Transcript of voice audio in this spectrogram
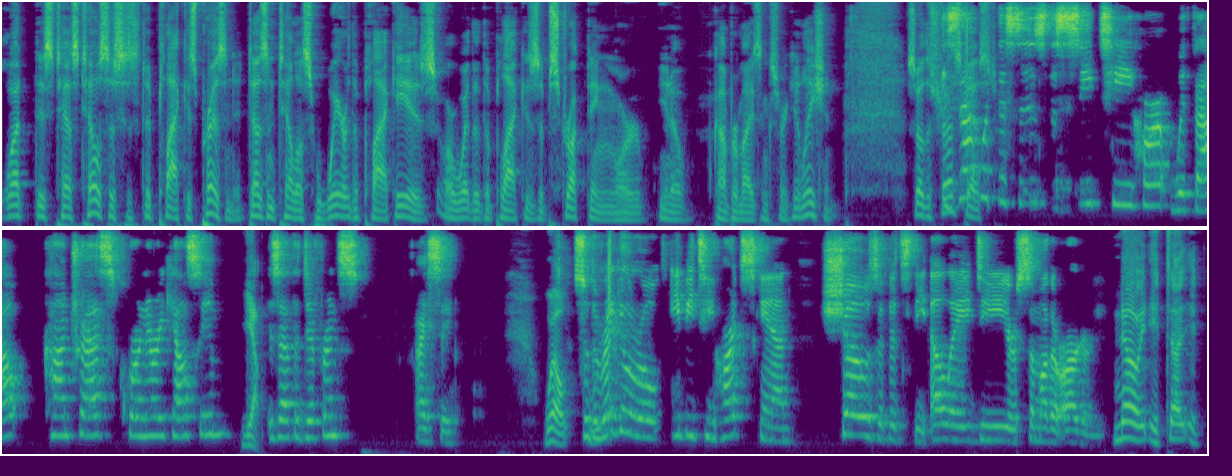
what this test tells us is that plaque is present. It doesn't tell us where the plaque is or whether the plaque is obstructing or, you know, compromising circulation. So the stress test. Is that test, what this is? The CT heart without contrast coronary calcium? Yeah. Is that the difference? I see. Well, so the regular old EBT heart scan shows if it's the LAD or some other artery. No, it it, it,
